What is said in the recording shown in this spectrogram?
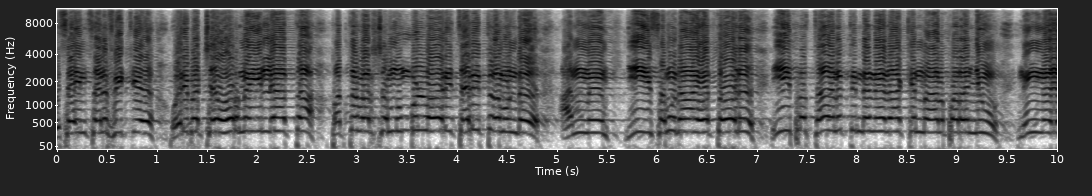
ഹുസൈൻ സലഫിക്ക് ഒരുപക്ഷെ ഓർമ്മയില്ലാത്ത പത്ത് വർഷം മുമ്പുള്ള ഒരു ചരിത്രമുണ്ട്. അന്ന് ഈ സമുദായത്തോട് ഈ പ്രസ്ഥാനത്തിന്റെ നേതാക്കന്മാർ പറഞ്ഞു നിങ്ങൾ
